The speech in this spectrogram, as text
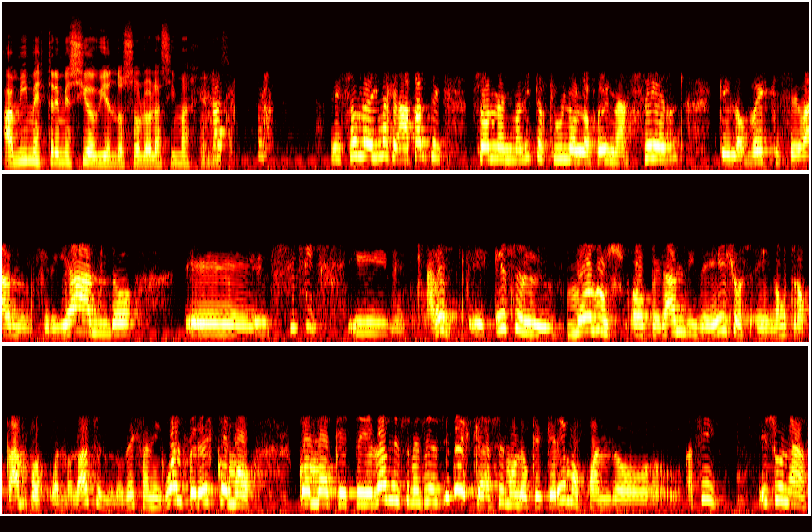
A mí me estremeció viendo solo las imágenes. Son las imágenes, aparte son animalitos que uno los ve nacer, que los ves que se van criando, eh, sí, sí, y a ver, eh, es el modus operandi de ellos en otros campos cuando lo hacen, lo dejan igual, pero es como como que te dan ese mensaje, de ves que hacemos lo que queremos cuando así, es una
